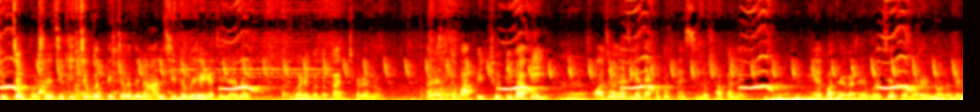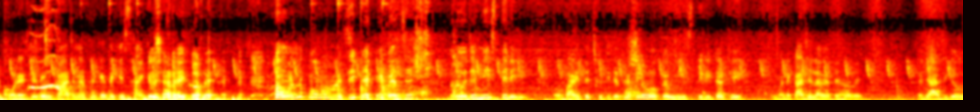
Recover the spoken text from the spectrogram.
চুপচাপ বসে আছি। কিচ্ছু করতে ইচ্ছে করছে না আলসিতে পেয়ে গেছে জানো? ঘরে কত কাজ ছড়ানো। আর আজকে বাপির ছুটি বাপি? কজন আজকে দেখা করতে এসেছিল সকালে? দিয়ে কথায় কথায় বলছে তোমার ওই ননদের পরের যেদিন কাজ না থাকে দেখি সাইকেল সারাই করে। আমার না খুব হাসি লেগে গেছে। মানে ওই যে মিস্ত্রি ও বাড়িতে ছুটিতে থাকলেও ওকে মিস্ত্রিটা ঠিক মানে কাজে লাগাতে হবে। ওই যে আজকে ও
